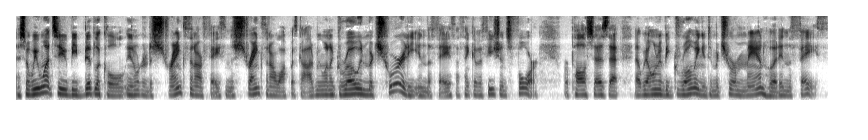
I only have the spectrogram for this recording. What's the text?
And so we want to be biblical in order to strengthen our faith and to strengthen our walk with God. We want to grow in maturity in the faith. I think of Ephesians 4, where Paul says that, that we all want to be growing into mature manhood in the faith.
